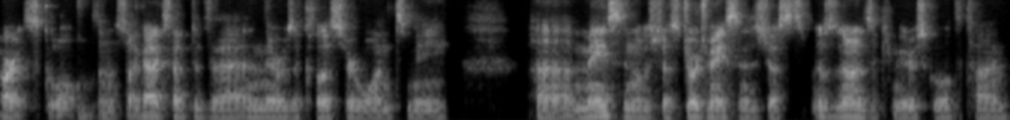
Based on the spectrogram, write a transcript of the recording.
art school. And so i got accepted to that and there was a closer one to me. Uh, mason was just george mason is just it was known as a commuter school at the time.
